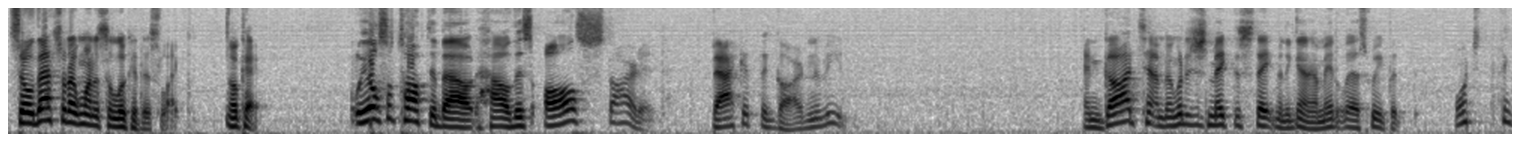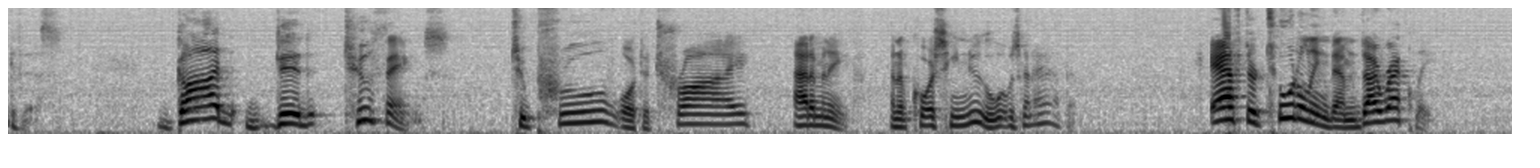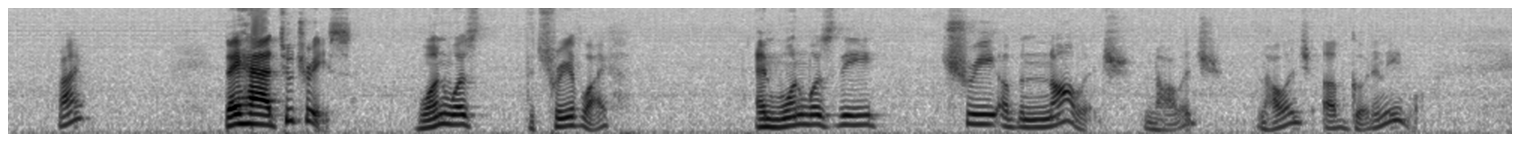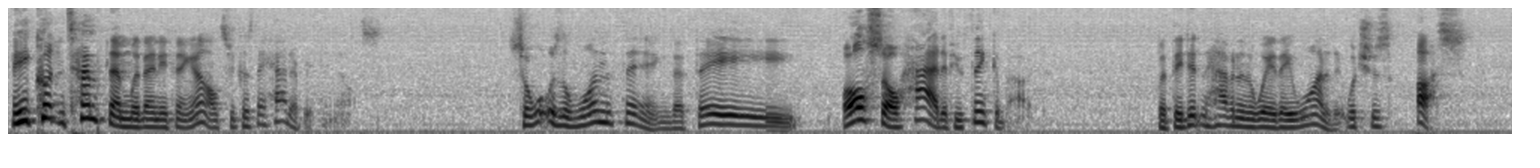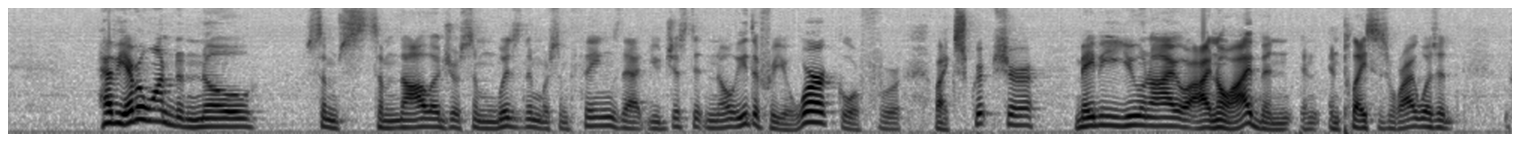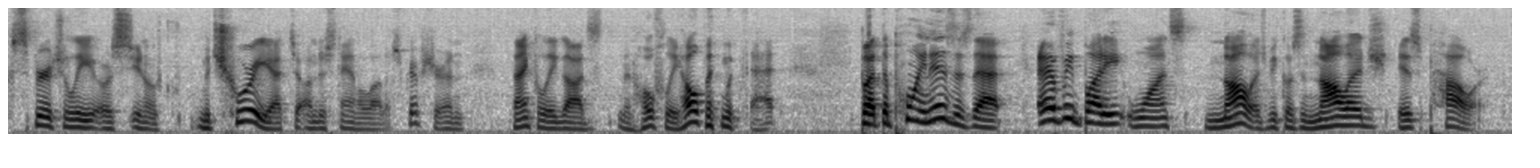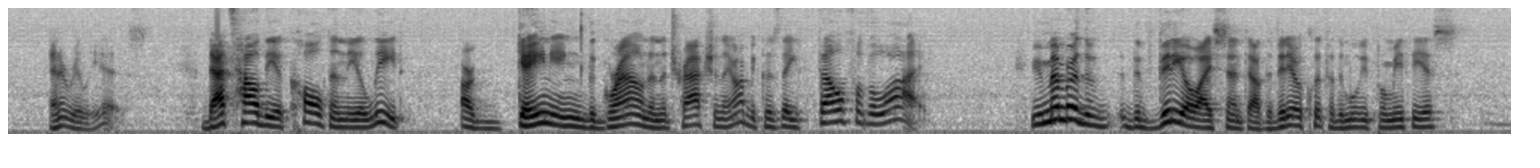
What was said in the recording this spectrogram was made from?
so that's what I want us to look at this like. Okay. We also talked about how this all started back at the Garden of Eden. And God, t- I'm going to just make this statement again. I made it last week, but I want you to think of this. God did two things to prove or to try Adam and Eve. And of course, he knew what was going to happen. After tootling them directly, right? They had two trees. One was the tree of life, and one was the tree of the knowledge, knowledge, knowledge of good and evil. And he couldn't tempt them with anything else because they had everything else. So, what was the one thing that they also had, if you think about it, but they didn't have it in the way they wanted it, which is us? Have you ever wanted to know some, some knowledge or some wisdom or some things that you just didn't know, either for your work or for like scripture? Maybe you and I, or I know I've been in, in places where I wasn't spiritually or you know mature yet to understand a lot of scripture, and thankfully God's been hopefully helping with that. But the point is, is that everybody wants knowledge because knowledge is power, and it really is. That's how the occult and the elite are gaining the ground and the traction they are because they fell for the lie. You remember the, the video I sent out, the video clip for the movie Prometheus?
